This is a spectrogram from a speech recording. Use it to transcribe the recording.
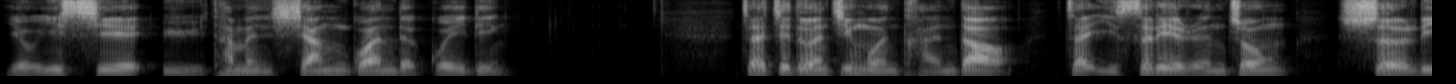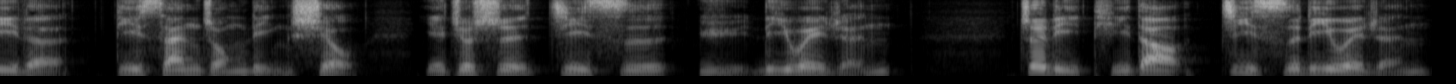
有一些与他们相关的规定。在这段经文谈到。在以色列人中设立了第三种领袖，也就是祭司与立位人。这里提到祭司、立位人，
